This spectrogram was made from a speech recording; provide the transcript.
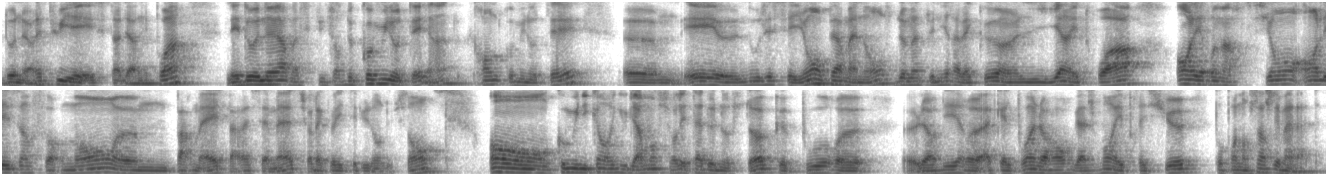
donneurs. Et puis, et c'est un dernier point, les donneurs, bah, c'est une sorte de communauté, hein, de grande communauté, et nous essayons en permanence de maintenir avec eux un lien étroit en les remerciant, en les informant euh, par mail, par SMS sur la qualité du don du sang, en communiquant régulièrement sur l'état de nos stocks pour leur dire à quel point leur engagement est précieux pour prendre en charge les malades.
